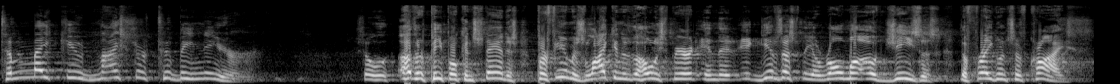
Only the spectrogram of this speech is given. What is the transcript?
to make you nicer to be near. So other people can stand us. Perfume is likened to the Holy Spirit in that it gives us the aroma of Jesus, the fragrance of Christ.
